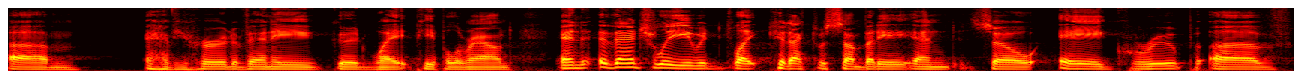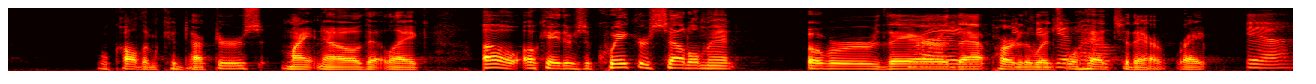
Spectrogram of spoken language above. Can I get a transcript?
um, "Have you heard of any good white people around?" And eventually, you would like connect with somebody, and so a group of we'll call them conductors might know that like oh okay there's a quaker settlement over there Right. that part You of the woods we'll head to there right Yeah.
